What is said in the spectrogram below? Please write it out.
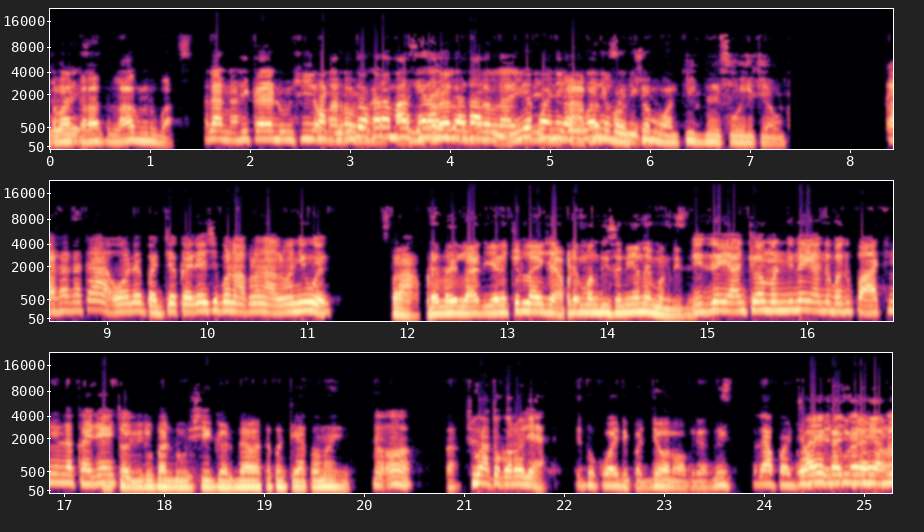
તમારે લાવ વિરુબા અલા નહીં કરે ડોશી અલા, તો ખરા માર ઘેર આવીને બેઠા એ કોઈ કોઈ કોઈ વૃક્ષો મોનતી જ નહીં કોઈને કેવું કાકા કાકા ઓને ભજ્ય કરે છે પણ આપણે નાલવાની હોય. પણ આપણે નહીં લાવી એને કેટલા લાવી છે? આપણે મંદી છે નહીં એને મંદી છે? એટલે યાન ચો મંદિર નહીં યાન તો બધું પાછી એટલે કરે તો છે વિરુબા ડોશી ગરદાવા હતા પણ કહેતો નહીં. શું વાતો કરો લ્યા? એ તો કોઈ નહીં પજ્જવાનો વાપર્યા નહીં. કોઈ કર્યું નહીં અમે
